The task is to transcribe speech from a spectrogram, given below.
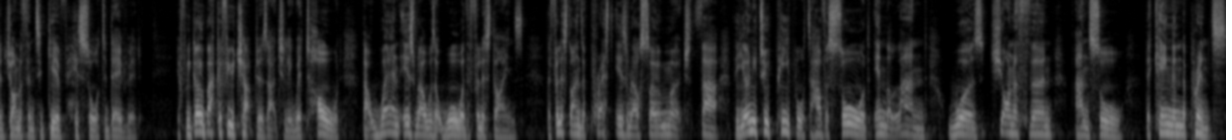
for Jonathan to give his sword to David. If we go back a few chapters, actually, we're told that when Israel was at war with the Philistines, the Philistines oppressed Israel so much that the only two people to have a sword in the land was Jonathan and Saul, the king and the prince.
